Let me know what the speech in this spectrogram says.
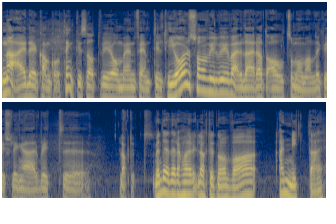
Nei, det kan godt tenkes at vi om en fem til ti år så vil vi være der at alt som omhandler Quisling er blitt uh, lagt ut. Men det dere har lagt ut nå, hva er nytt der?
